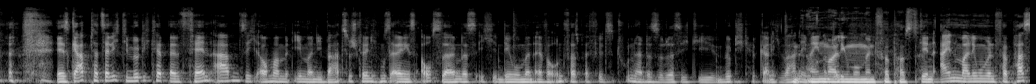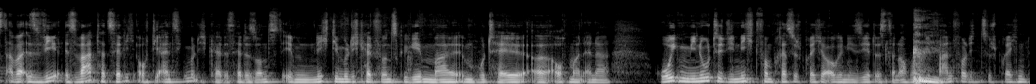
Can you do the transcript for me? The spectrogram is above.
es gab tatsächlich die Möglichkeit beim Fanabend sich auch mal mit ihm an die Bar zu stellen. Ich muss allerdings auch sagen, dass ich in dem Moment einfach unfassbar viel zu tun hatte, so dass ich die Möglichkeit gar nicht wahrnehmen einmaligen konnte. Moment verpasst. Den einmaligen Moment verpasst, aber es, es war tatsächlich auch die einzige Möglichkeit. Es hätte sonst eben nicht die Möglichkeit für uns gegeben, mal im Hotel äh, auch mal in einer ruhigen Minute, die nicht vom Pressesprecher organisiert ist, dann auch mal mit den Verantwortlichen zu sprechen,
